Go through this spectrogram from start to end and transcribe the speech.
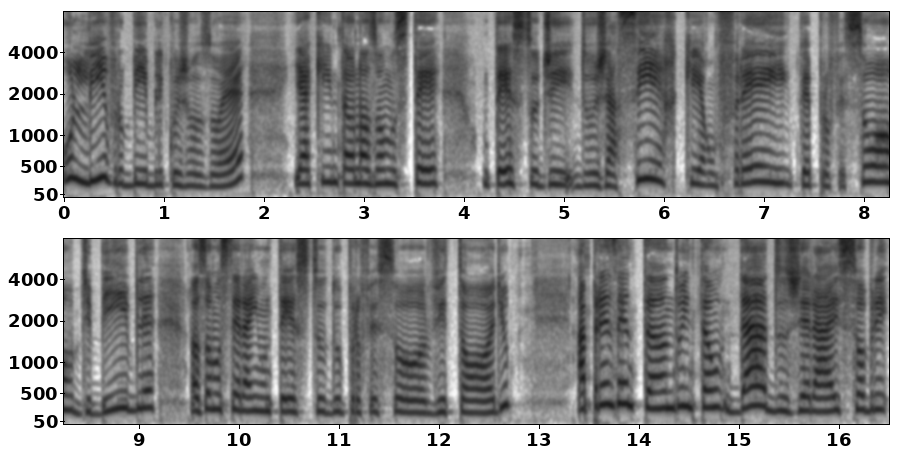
o livro bíblico Josué. E aqui então nós vamos ter um texto de, do Jacir, que é um frei, é professor de Bíblia. Nós vamos ter aí um texto do professor Vitório apresentando então dados gerais sobre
